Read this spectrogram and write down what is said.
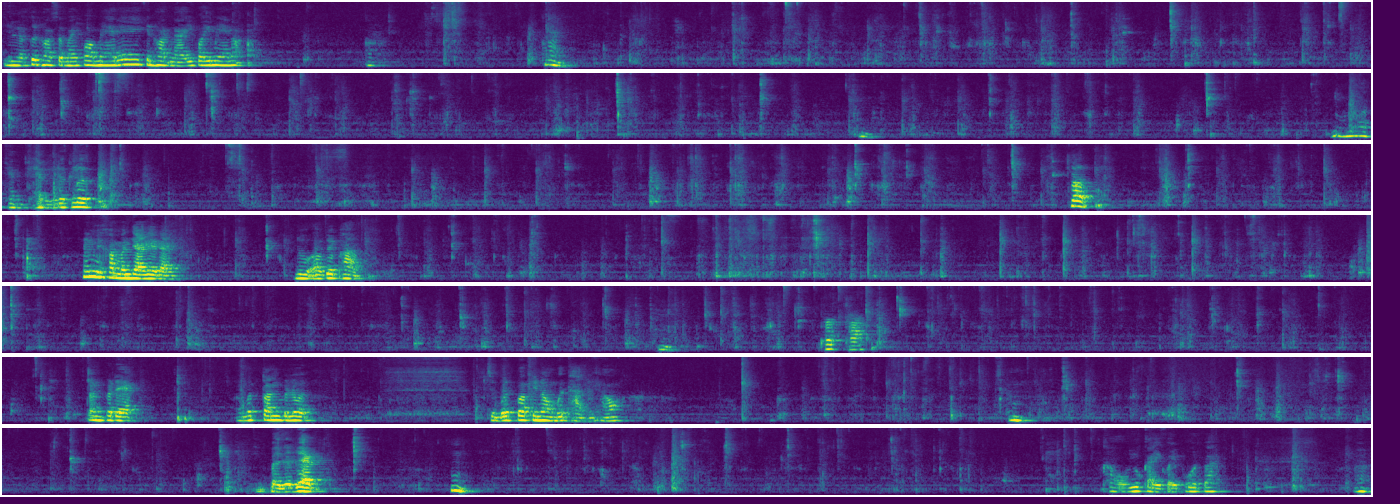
กินแล้วขึ้นฮอดสมัยพ่อแม่ได้กินฮอดไหนพ่อแม่เนาะอะอืม นัวๆแข็งๆเลิกๆชอบไม่มีคำบรรยายใดๆ ดูเอาด้วยภาพ พักพักตอนประแดกเอามาตอนไปโหลดจะเบิดว่าพี่น้องเบิดถาดไม่เอาไปแรกๆอืม เขาอยู่ไก่ไก่โพดปะอะอืม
